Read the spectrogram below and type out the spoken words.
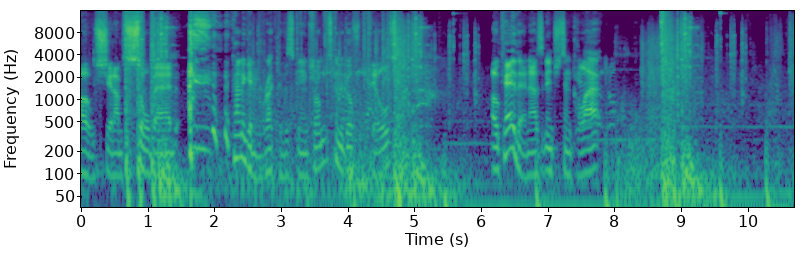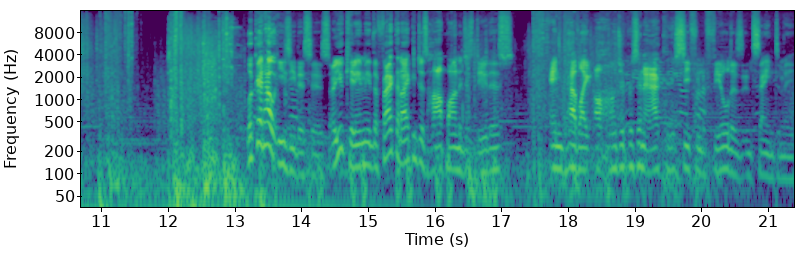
Oh shit, I'm so bad. I'm kind of getting wrecked in this game, so I'm just gonna go for kills. Okay then, that was an interesting collat. Look at how easy this is. Are you kidding me? The fact that I could just hop on and just do this and have like 100% accuracy from the field is insane to me.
